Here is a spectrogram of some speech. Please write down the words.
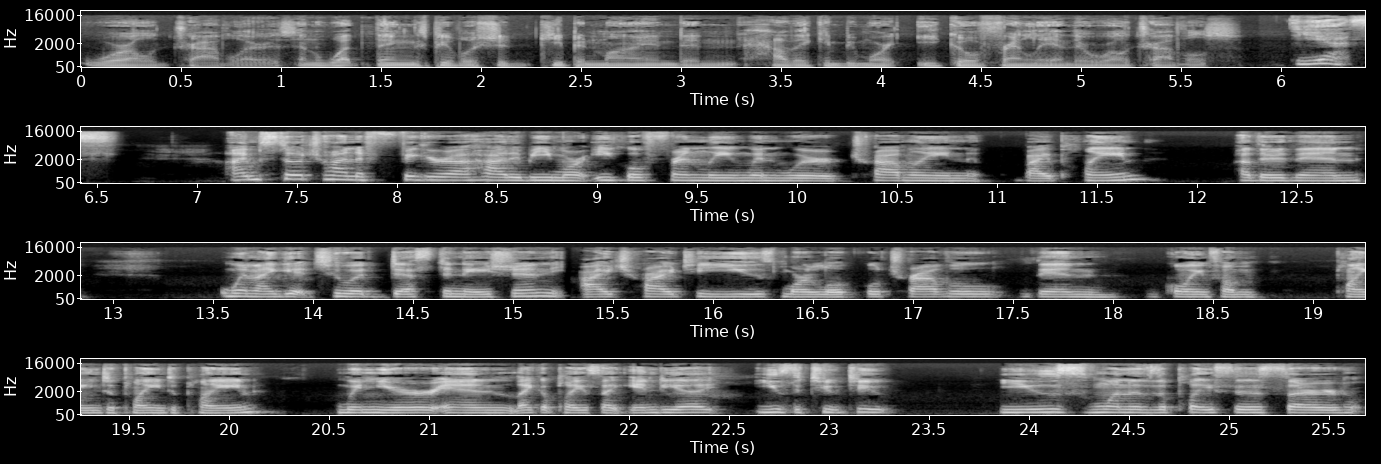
world travelers and what things people should keep in mind and how they can be more eco friendly in their world travels. Yes. I'm still trying to figure out how to be more eco friendly when we're traveling by plane, other than when I get to a destination. I try to use more local travel than going from plane to plane to plane. When you're in like a place like India, use toot toot. Use one of the places or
